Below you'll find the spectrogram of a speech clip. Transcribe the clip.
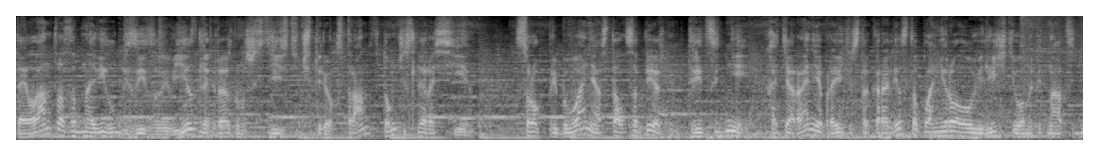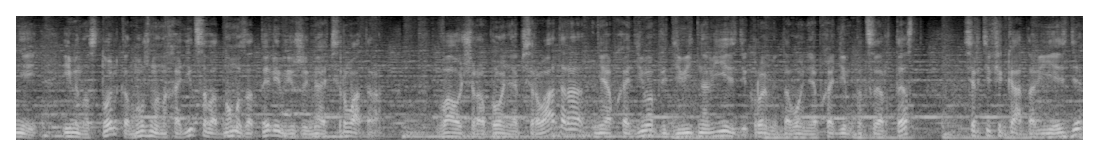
Таиланд возобновил безвизовый въезд для граждан 64 стран, в том числе России. Срок пребывания остался прежним – 30 дней, хотя ранее правительство королевства планировало увеличить его на 15 дней. Именно столько нужно находиться в одном из отелей в режиме обсерватора. Ваучер о броне обсерватора необходимо предъявить на въезде. Кроме того, необходим ПЦР-тест, сертификат о въезде,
